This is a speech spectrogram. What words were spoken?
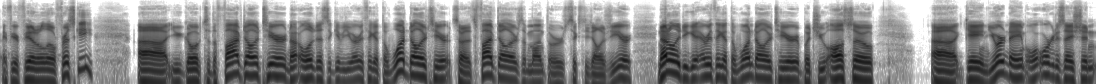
If you're feeling a little frisky, uh, you go up to the $5 tier. Not only does it give you everything at the $1 tier, so it's $5 a month or $60 a year. Not only do you get everything at the $1 tier, but you also uh, gain your name or organization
